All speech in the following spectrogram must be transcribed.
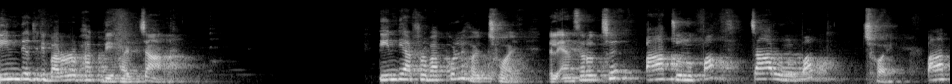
তিন দিয়ে যদি বারোর ভাগ দিই হয় চার। তিন দিয়ে আঠারো ভাগ করলে হয় ছয়। তাহলে অ্যান্সার হচ্ছে পাঁচ অনুপাত চার অনুপাত ছয়। পাঁচ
